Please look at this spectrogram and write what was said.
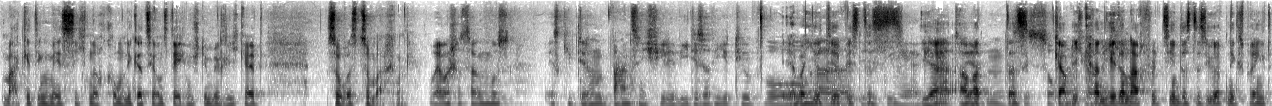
marketingmäßig noch kommunikationstechnisch die Möglichkeit, sowas zu machen. Wobei man schon sagen muss, es gibt ja schon wahnsinnig viele Videos auf YouTube, wo ja, aber YouTube äh, ist das, Dinge erklärt Ja, aber werden. das, das so glaube ich, kann jeder nachvollziehen, dass das überhaupt nichts bringt.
